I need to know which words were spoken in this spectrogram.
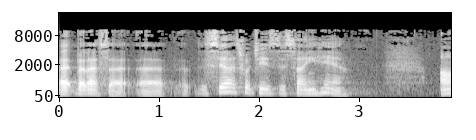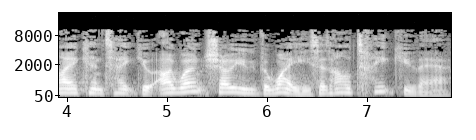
Uh, but that's a. Uh, see, that's what Jesus is saying here. I can take you. I won't show you the way. He says, I'll take you there.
